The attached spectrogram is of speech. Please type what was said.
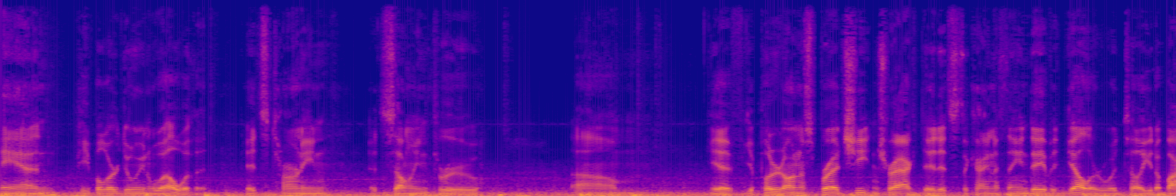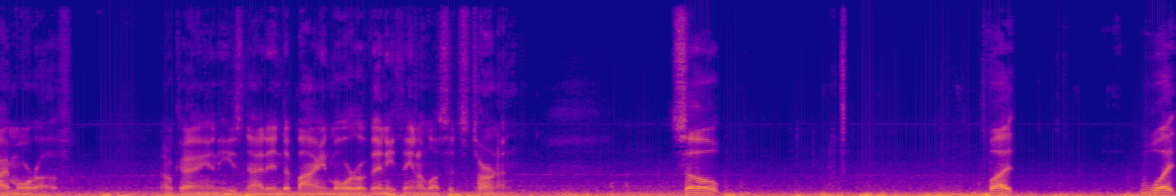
And people are doing well with it. It's turning, it's selling through. Um, if you put it on a spreadsheet and tracked it, it's the kind of thing David Geller would tell you to buy more of. Okay, and he's not into buying more of anything unless it's turning. So, but what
